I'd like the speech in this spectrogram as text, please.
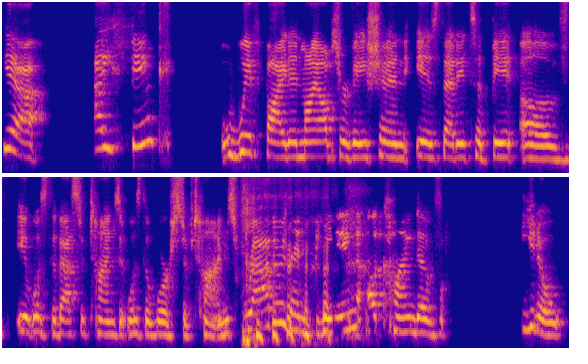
Yeah, I think with Biden, my observation is that it's a bit of it was the best of times, it was the worst of times, rather than being a kind of you know,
